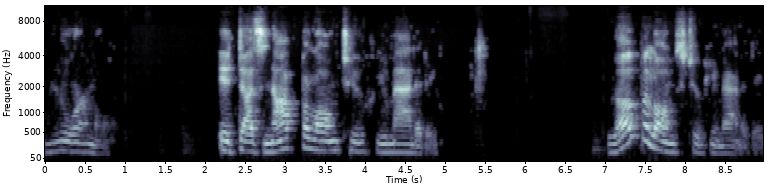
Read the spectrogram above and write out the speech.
normal. It does not belong to humanity. Love belongs to humanity.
